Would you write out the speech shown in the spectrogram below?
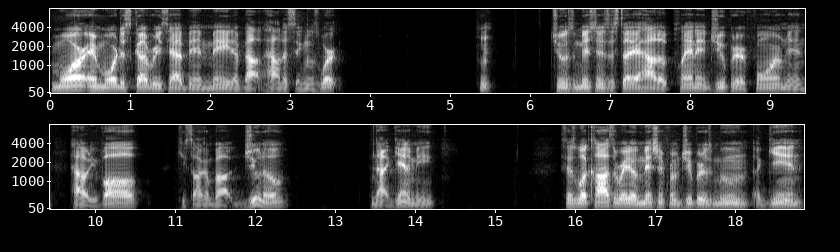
more and more discoveries have been made about how the signals work. Hmm. Juno's mission is to study how the planet Jupiter formed and how it evolved. Keeps talking about Juno, not Ganymede. Says what caused the radio emission from Jupiter's moon again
